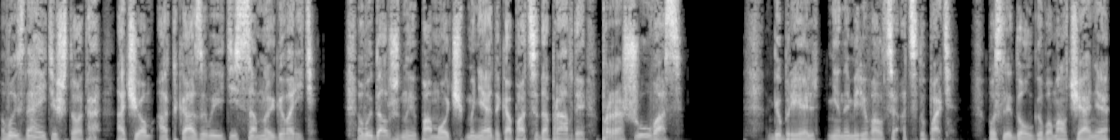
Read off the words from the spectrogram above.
Вы знаете что-то, о чем отказываетесь со мной говорить. Вы должны помочь мне докопаться до правды. Прошу вас. Габриэль не намеревался отступать. После долгого молчания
